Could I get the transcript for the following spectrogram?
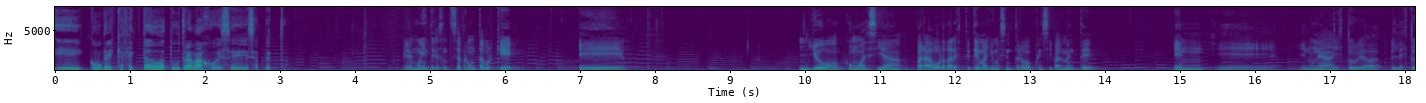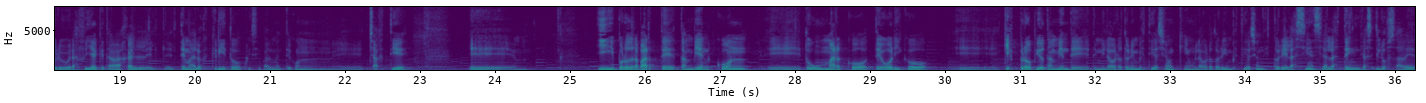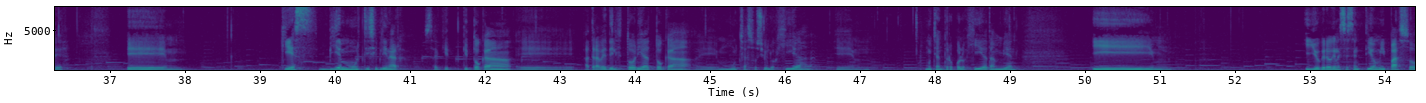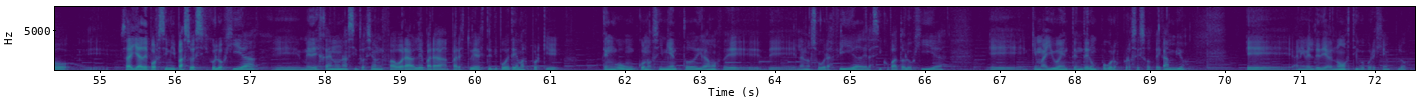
Eh, ¿cómo crees que ha afectado a tu trabajo ese, aspecto? Es muy interesante esa pregunta porque eh, yo, como decía, para abordar este tema yo me centro principalmente en, eh, en una historia, en la historiografía que trabaja el, tema de lo escrito, principalmente con Chartier, y por otra parte también con todo un marco teórico eh, que es propio también de, mi laboratorio de investigación, que es un laboratorio de investigación de historia de las ciencias, las técnicas y los saberes, eh, que es bien multidisciplinar, o sea, que, toca, eh, a través de la historia, toca mucha sociología, mucha antropología también, y, y yo creo que en ese sentido mi paso o sea, ya de por sí mi paso de psicología eh, me deja en una situación favorable para, estudiar este tipo de temas porque tengo un conocimiento, digamos, de, la nosografía, de la psicopatología, eh, que me ayuda a entender un poco los procesos de cambio eh, a nivel de diagnóstico, por ejemplo.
